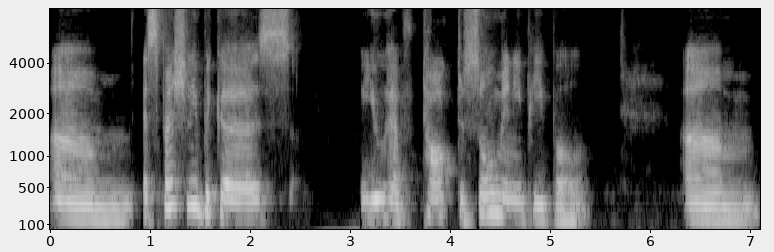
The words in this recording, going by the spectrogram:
um, especially because you have talked to so many people. Um,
